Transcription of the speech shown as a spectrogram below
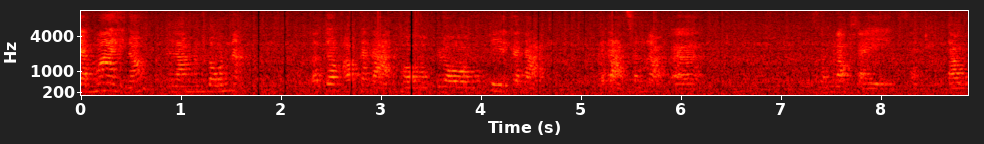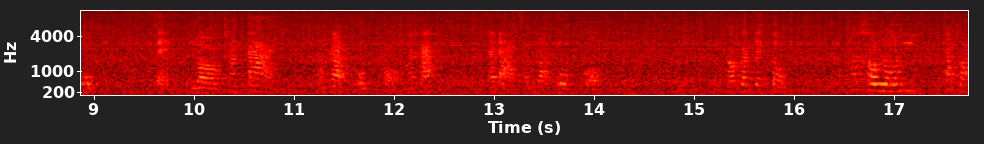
จะไหม้เนาะเวลามันล้นอะเราต้องเอากระดาษห่อรองที่กระดาษกระดาษสำหรับเอ่อสำหรับใส่ใส่เตาอบแต่รองข้างใต้สำหรับอบของนะคะ กระดาษสำหรับอบของเขาก็จะตก ถ้าเขาล้น ถ้าเขา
